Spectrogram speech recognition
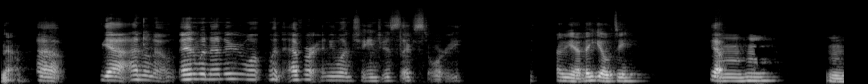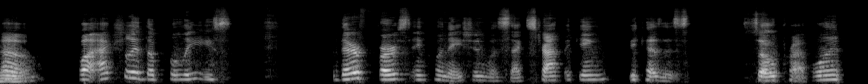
No. Uh, yeah, I don't know. And when anyone, whenever anyone changes their story, Oh yeah, they guilty. Yep. Mm-hmm. Mm-hmm. um, well, actually, the police, their first inclination was sex trafficking because it's so prevalent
